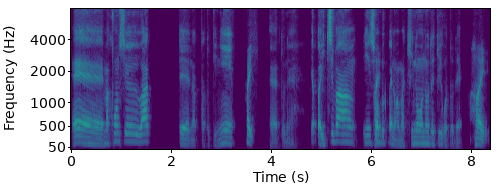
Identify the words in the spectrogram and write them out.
えー、まあ今週はってなった時に、はい。えっ、とね、やっぱ一番印象深いのが、まあ昨日の出来事で、はい。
